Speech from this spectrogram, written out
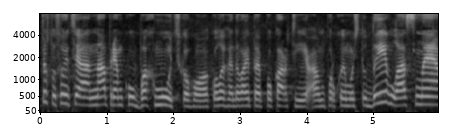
Що стосується напрямку Бахмутського, колеги, давайте по карті ем, порухаємось туди. Власне,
